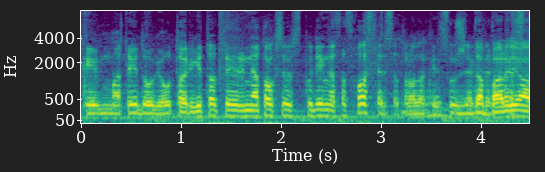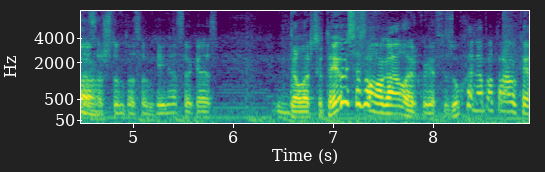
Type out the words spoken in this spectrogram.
kai matai daugiau to ryto, tai ir netoks įspūdingas tas Fosteris atrodo, kai jis uždegė Dabar jo. aštuntas rungtynės tokias. Gal apsitai jau sezono galą ir kokią fizuką nepatraukė,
